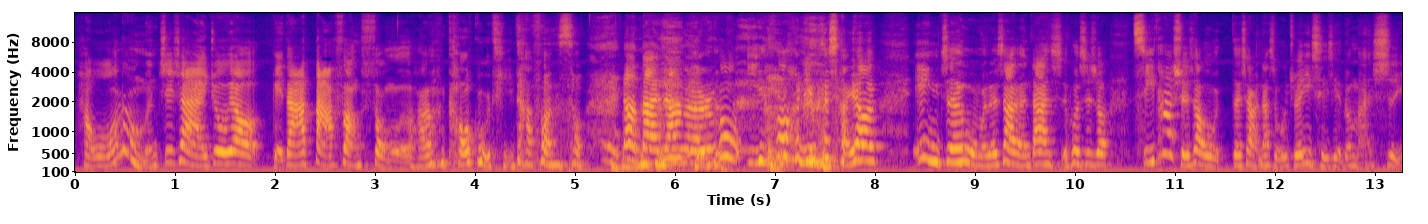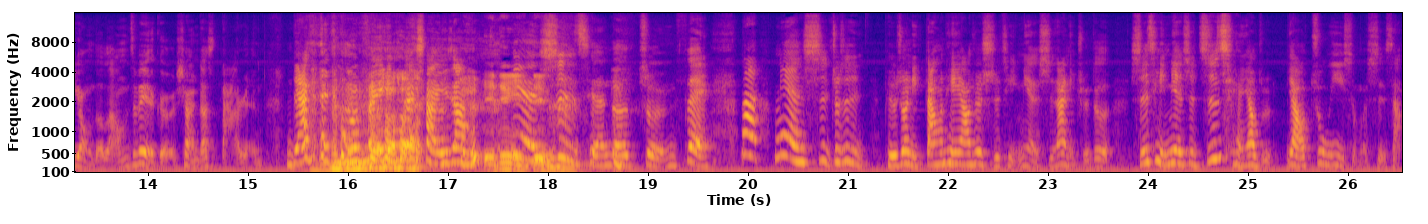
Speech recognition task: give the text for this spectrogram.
好哦，那我们接下来就要给大家大放送了，还有考古题大放送，让大家呢，如果以后你们想要应征我们的校园大使，或是说其他学校的校园大使，我觉得一起写都蛮适用的啦。我们这边有个校园大使达人，你大家可以跟我们分享一下 面试前的准备。那面试就是，比如说你当天要去实体面试，那你觉得实体面试之前要注要注意什么事项？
